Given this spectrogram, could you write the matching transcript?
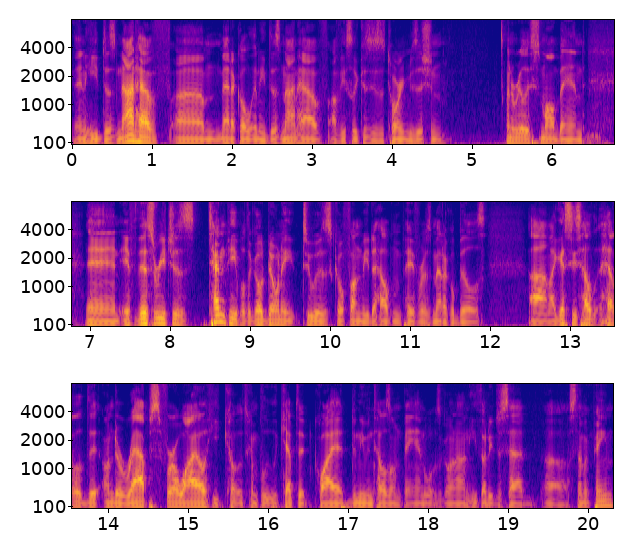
and he does not have um, medical, and he does not have obviously because he's a touring musician and a really small band. And if this reaches ten people to go donate to his GoFundMe to help him pay for his medical bills, um, I guess he's held held it under wraps for a while. He co- completely kept it quiet. Didn't even tell his own band what was going on. He thought he just had uh, stomach pain.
